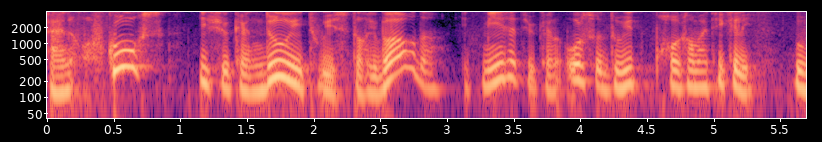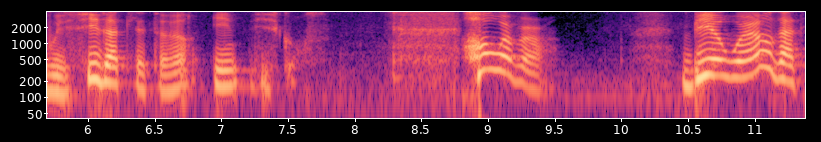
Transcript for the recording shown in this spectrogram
And of course, if you can do it with storyboard, it means that you can also do it programmatically. We will see that later in this course. However, be aware that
